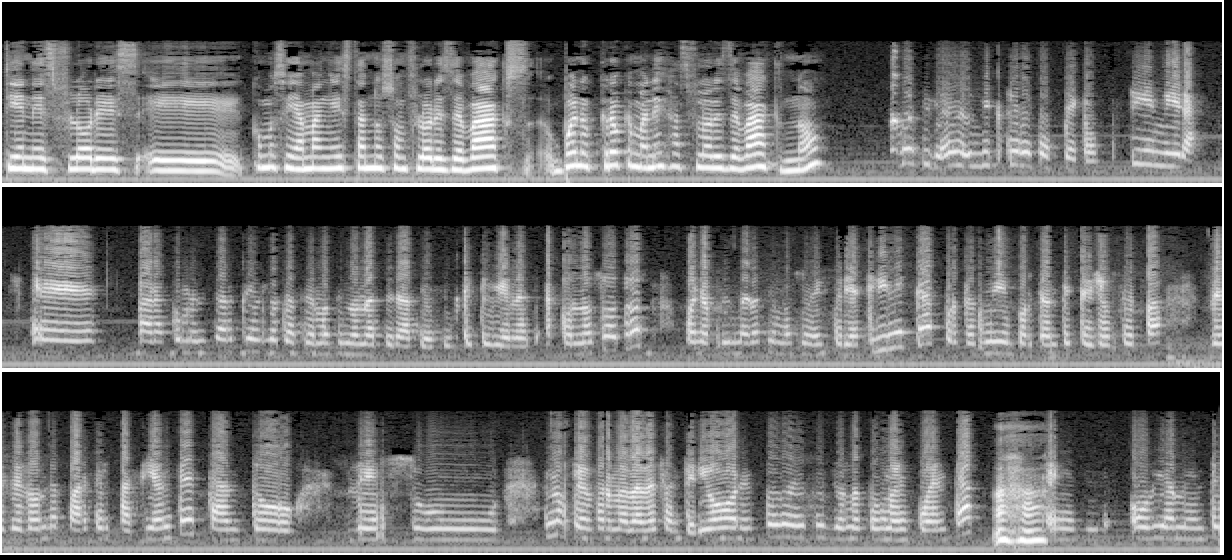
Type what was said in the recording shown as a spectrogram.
tienes flores, eh, ¿cómo se llaman estas? No son flores de Bach. Bueno, creo que manejas flores de Bach, ¿no? Sí, mira, eh, para comenzar qué es lo que hacemos en una terapia, si es que tú vienes con nosotros, bueno, primero hacemos una historia clínica, porque es muy importante que yo sepa desde dónde parte el paciente, tanto de su, no sé, enfermedades anteriores, todo eso yo lo tomo en cuenta. Ajá. Eh, obviamente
